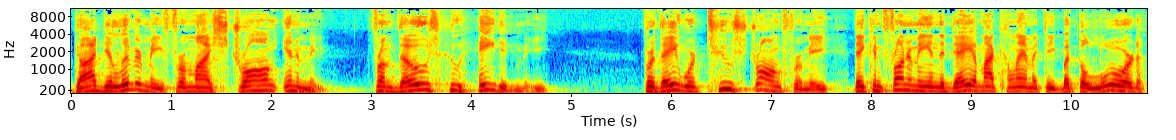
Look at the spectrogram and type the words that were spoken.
God delivered me from my strong enemy, from those who hated me for they were too strong for me. They confronted me in the day of my calamity, but the Lord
